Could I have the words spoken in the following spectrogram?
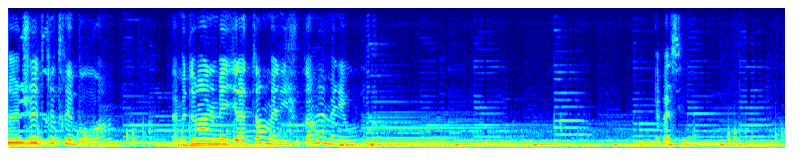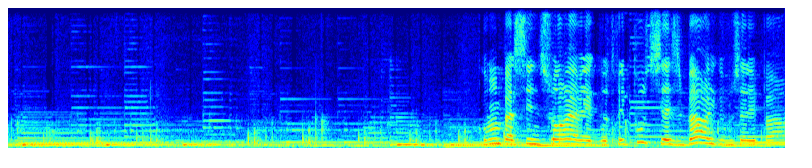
Un jeu est très très beau. Hein. Elle me demande le médiator, mais elle y joue quand même. Elle est où? Où Comment passer une soirée avec votre épouse si elle se barre et que vous savez pas?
